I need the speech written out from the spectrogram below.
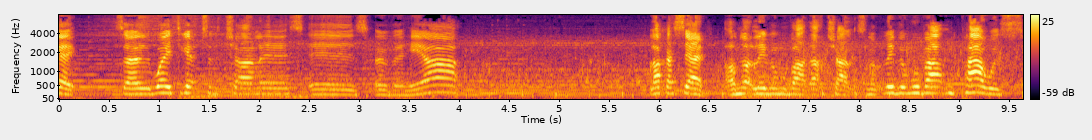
Okay, so the way to get to the chalice is over here. Like I said, I'm not leaving without that chalice. I'm not leaving without my powers.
